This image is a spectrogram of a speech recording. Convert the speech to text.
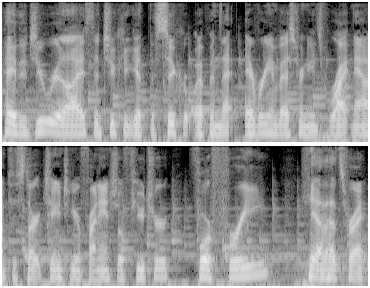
Hey, did you realize that you could get the secret weapon that every investor needs right now to start changing your financial future for free? Yeah, that's right.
